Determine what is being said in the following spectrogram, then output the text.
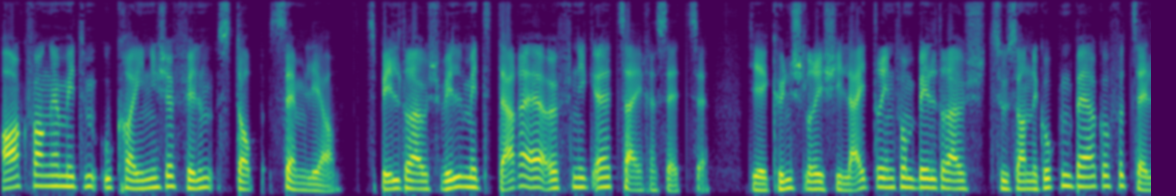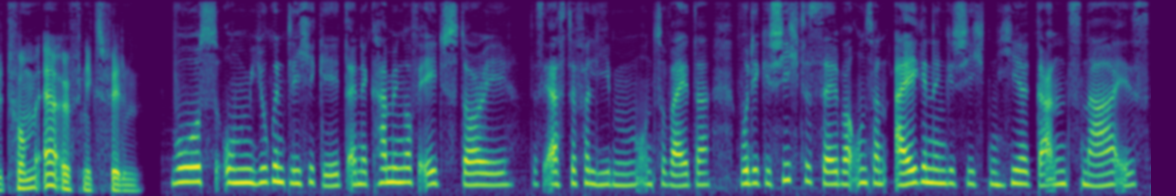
Angefangen mit dem ukrainischen Film Stop Semlia. Das Bildrausch will mit dieser Eröffnung ein Zeichen setzen. Die künstlerische Leiterin vom Bildrausch, Susanne Guckenberger, erzählt vom Eröffnungsfilm wo es um Jugendliche geht, eine Coming-of-Age-Story, das erste Verlieben und so weiter, wo die Geschichte selber unseren eigenen Geschichten hier ganz nah ist.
